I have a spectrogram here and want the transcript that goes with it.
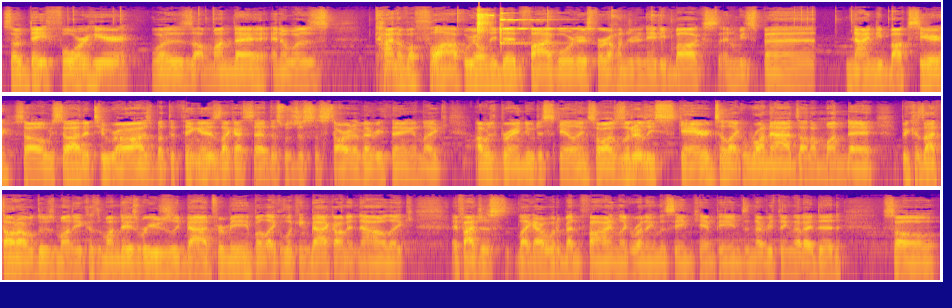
So day four here was a Monday, and it was kind of a flop. We only did five orders for 180 bucks, and we spent 90 bucks here. So we still had two ROAS. But the thing is, like I said, this was just the start of everything. And like I was brand new to scaling. So I was literally scared to like run ads on a Monday because I thought I would lose money because Mondays were usually bad for me. But like looking back on it now, like if I just like I would have been fine like running the same campaigns and everything that I did. So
